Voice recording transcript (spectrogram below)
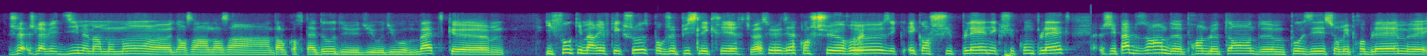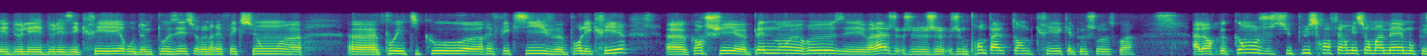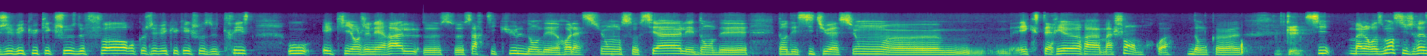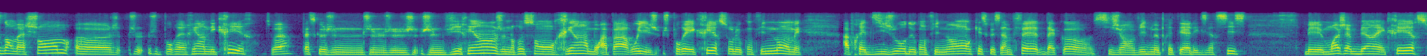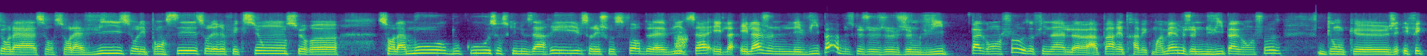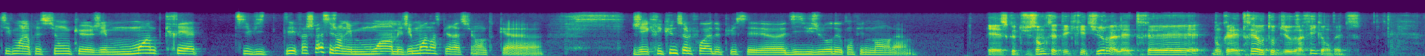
je, l'avais dit même un moment euh, dans, un, dans, un, dans le cortado du, du, du Wombat que il faut qu'il m'arrive quelque chose pour que je puisse l'écrire. Tu vois ce que je veux dire? Quand je suis heureuse et, quand je suis pleine et que je suis complète, j'ai pas besoin de prendre le temps de me poser sur mes problèmes et de les, de les écrire ou de me poser sur une réflexion euh, euh, poético-réflexive pour l'écrire. Euh, quand je suis pleinement heureuse et voilà, je, je, je, je, ne prends pas le temps de créer quelque chose, quoi. Alors que quand je suis plus renfermée sur moi-même ou que j'ai vécu quelque chose de fort ou que j'ai vécu quelque chose de triste ou et qui en général euh, s'articule dans des relations sociales et dans des dans des situations euh, extérieures à ma chambre quoi. Donc euh, si malheureusement si je reste dans ma chambre, je, je pourrais rien écrire, tu vois, parce que je, je, je, ne vis rien, je ne ressens rien. Bon à part oui, je, pourrais écrire sur le confinement, mais après dix jours de confinement, qu'est-ce que ça me fait? D'accord, si j'ai envie de me prêter à l'exercice mais moi, j'aime bien écrire sur la, sur, sur, la vie, sur les pensées, sur les réflexions, sur, euh, sur l'amour, beaucoup, sur ce qui nous arrive, sur les choses fortes de la vie, et ça. Et là, et là, je ne les vis pas, parce que je, je, je ne vis pas grand-chose au final, euh, à part être avec moi-même, je ne vis pas grand-chose. Donc, euh, j'ai effectivement l'impression que j'ai moins de créativité. Enfin, je sais pas si j'en ai moins, mais j'ai moins d'inspiration en tout cas. J'ai écrit qu'une seule fois depuis ces 18 jours de confinement là. Et est-ce que tu sens que cette écriture, elle est très, donc elle est très autobiographique en fait?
